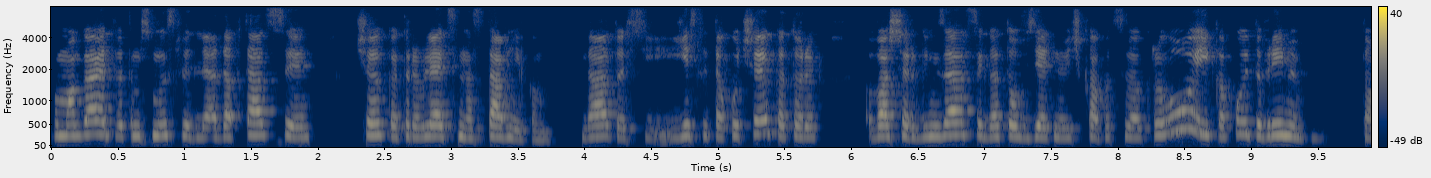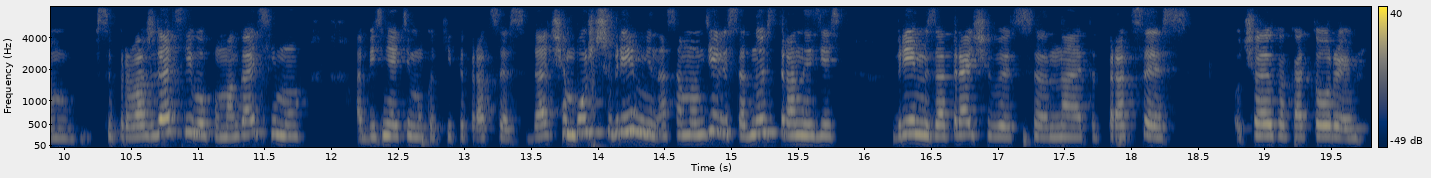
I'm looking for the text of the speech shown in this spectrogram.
помогает в этом смысле для адаптации человек, который является наставником. Да? То есть если такой человек, который вашей организации готов взять новичка под свое крыло и какое-то время там, сопровождать его, помогать ему, объяснять ему какие-то процессы. Да? Чем больше времени, на самом деле, с одной стороны, здесь время затрачивается на этот процесс у человека, который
